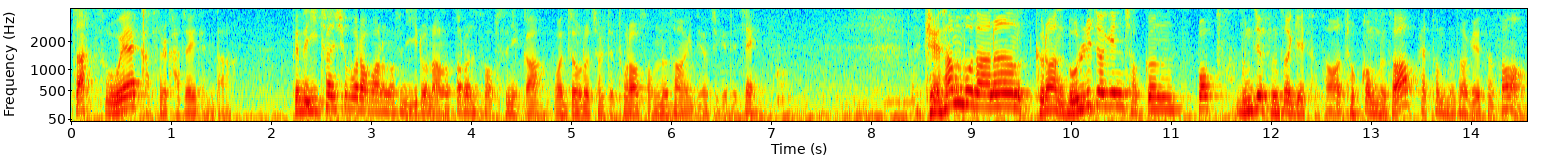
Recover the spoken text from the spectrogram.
짝수의 값을 가져야 된다. 근데 2015라고 하는 것은 2로 나눠 떨어질 수 없으니까 원점으로 절대 돌아올 수 없는 상황이 되어지게 되지. 계산보다는 그런 논리적인 접근법 문제 분석에 있어서 조건 분석, 패턴 분석에 있어서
